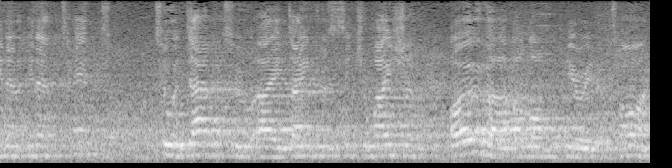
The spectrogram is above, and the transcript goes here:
in an, in an attempt to adapt to a dangerous situation over a long period of time.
